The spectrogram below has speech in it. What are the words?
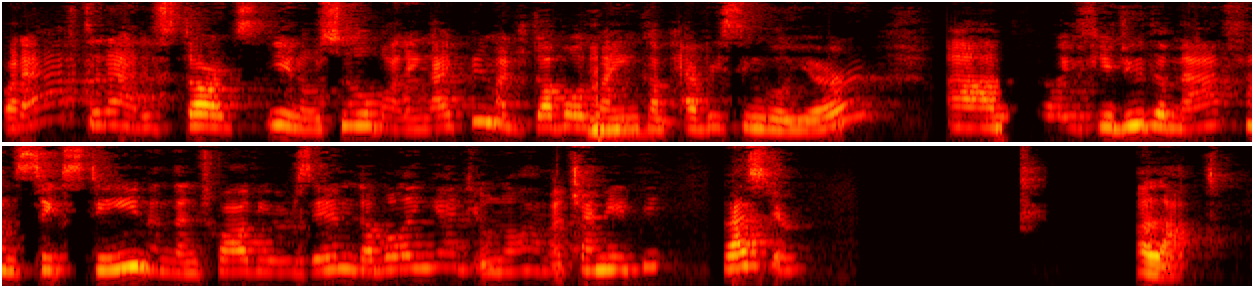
But after that, it starts, you know, snowballing. I pretty much doubled my income every single year. Um, so if you do the math from 16 and then 12 years in, doubling it, you'll know how much I made last year. A lot.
